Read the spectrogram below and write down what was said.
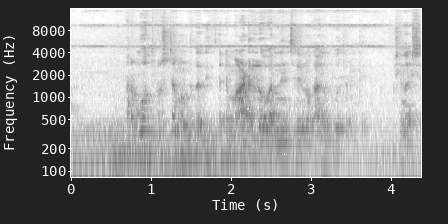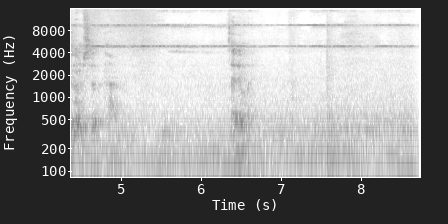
పరమోత్కృష్టం ఉంటుంది. అది అంటే మాటల్లో వర్ణించలేని ఒక అనుభూతి అంతే. క్షణక్షణం శ్రద్ధ. సరే మరి.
